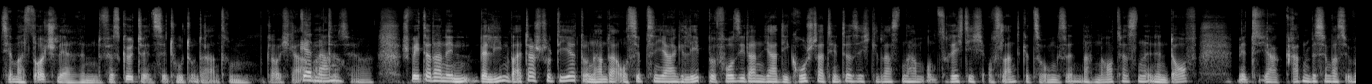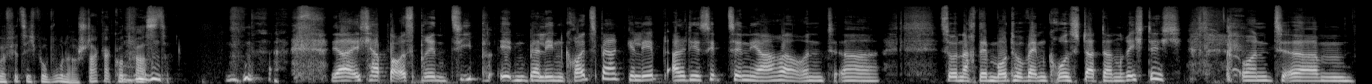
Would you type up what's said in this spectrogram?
Sie haben als Deutschlehrerin fürs Goethe-Institut unter anderem, glaube ich, gearbeitet. Genau. Ja. Später dann in Berlin weiter studiert und haben da auch 17 Jahre gelebt, bevor Sie dann ja die Großstadt hinter sich gelassen haben und richtig aufs Land gezogen sind, nach Nordhessen in ein Dorf mit ja gerade ein bisschen was über 40 Bewohner. Starker Kontrast. Ja, ich habe aus Prinzip in Berlin-Kreuzberg gelebt, all die 17 Jahre und äh, so nach dem Motto, wenn Großstadt, dann richtig. Und ähm,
